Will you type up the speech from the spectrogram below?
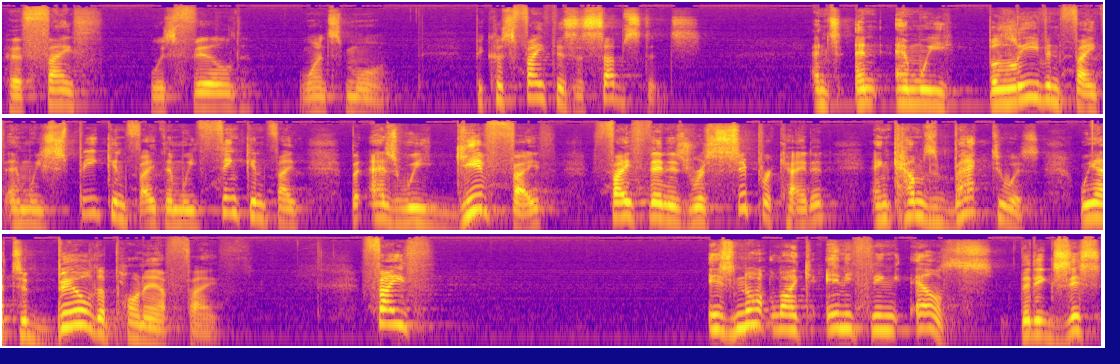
her faith was filled once more. Because faith is a substance. And, and, and we believe in faith and we speak in faith and we think in faith. But as we give faith, faith then is reciprocated and comes back to us. We are to build upon our faith. Faith is not like anything else that exists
